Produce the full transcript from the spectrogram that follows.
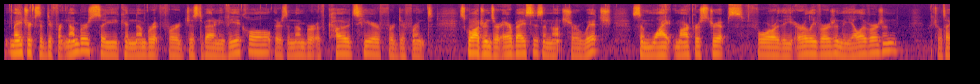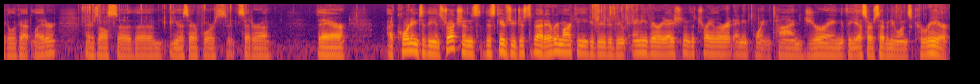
matrix of different numbers so you can number it for just about any vehicle. There's a number of codes here for different squadrons or air bases, I'm not sure which. Some white marker strips for the early version, the yellow version, which we'll take a look at later. There's also the U.S. Air Force, etc. there. According to the instructions, this gives you just about every marking you could do to do any variation of the trailer at any point in time during the SR-71's career.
